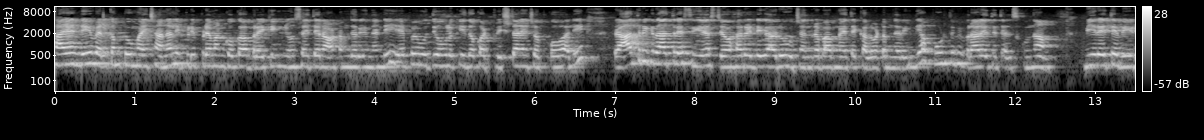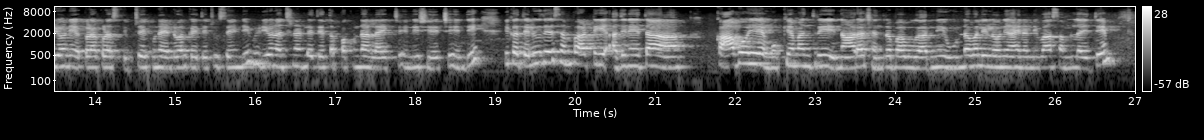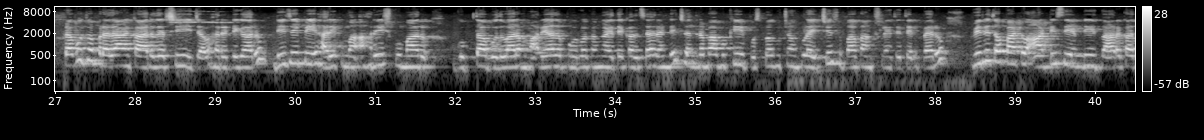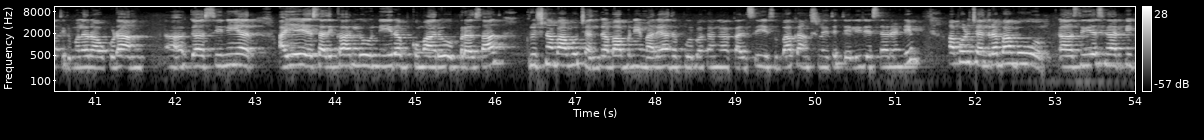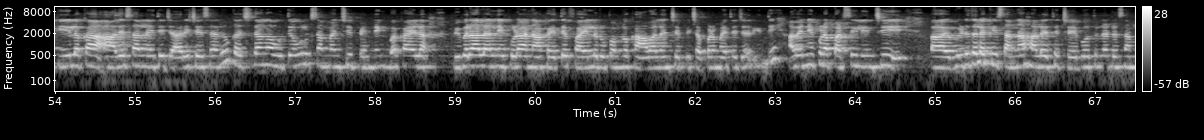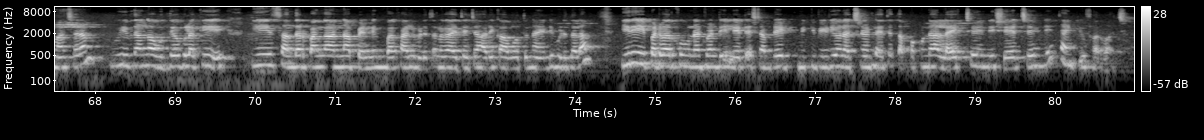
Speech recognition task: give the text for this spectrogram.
Hi అండి welcome to my channel. ఇప్పుడిప్పుడే మనకు ఒక బ్రేకింగ్ న్యూస్ అయితే రావడం జరిగిందండి. ఏపీ ఉద్యోగులకి ఇది ఒక ట్విస్ట్ అనే చెప్పుకోవాలి. రాత్రికి రాత్రే సిఎస్ జవహర్ రెడ్డి గారు చంద్రబాబును అయితే కలవటం జరిగింది. ఆ పూర్తి వివరాలు అయితే తెలుసుకుందాం. మీరైతే వీడియోని ఎక్కడక్కడ స్కిప్ చేయకుండా ఎండ్ వరకు అయితే చూసేయండి. వీడియో నచ్చినట్లయితే తప్పకుండా లైక్ చేయండి షేర్ చేయండి. ఇక తెలుగుదేశం పార్టీ అధినేత కాబోయే ముఖ్యమంత్రి నారా చంద్రబాబు గారిని ఉండవల్లిలోని ఆయన నివాసంలో అయితే ప్రభుత్వ ప్రధాన కార్యదర్శి జవహర్ రెడ్డి గారు డీజీపీ హరికుమార్ హరీష్ కుమార్ గుప్తా బుధవారం మర్యాదపూర్వకంగా అయితే కలిశారండి. చంద్రబాబుకి పుష్పగుచ్చం కూడా ఇచ్చి శుభాకాంక్షలు అయితే తెలిపారు. వీరితో పాటు ఆర్టీసీ ఎండి ద్వారకా తిరుమలరావు కూడా సీనియర్ ఐఏఎస్ అధికారులు నీరబ్ కుమారు ప్రసాద్ కృష్ణబాబు చంద్రబాబుని మర్యాదపూర్వకంగా కలిసి శుభాకాంక్షలు అయితే తెలియజేశారండి. అప్పుడు చంద్రబాబు సిఎస్ గారికి కీలక ఆదేశాలను అయితే జారీ చేశారు. ఖచ్చితంగా ఉద్యోగులకు సంబంధించి పెండింగ్ బకాయిల వివరాలన్నీ కూడా నాకైతే ఫైల్ రూపంలో కావాలని చెప్పి చెప్పడం అయితే జరిగింది. అవన్నీ కూడా పరిశీలించి విడుదలకి సన్నాహాలు అయితే చేయబోతున్నట్టు సమాచారం. ఈ విధంగా ఉద్యోగులకి ఈ సందర్భంగా అన్న పెండింగ్ బకాయిలు విడుదలగా అయితే జారీ కాబోతున్నాయండి విడుదల. ఇది ఇప్పటి వరకు ఉన్నటువంటి లేటెస్ట్ అప్డేట్. మీకు వీడియో నచ్చినట్లయితే తప్పకుండా లైక్ చేయండి షేర్ చేయండి. Thank you for watching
